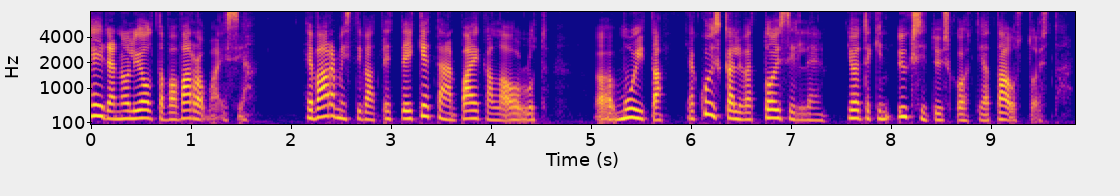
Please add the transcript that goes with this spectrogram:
Heidän oli oltava varovaisia. He varmistivat, ettei ketään paikalla ollut muita ja kuiskailivat toisilleen, joitakin yksityiskohtia taustoistaan.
